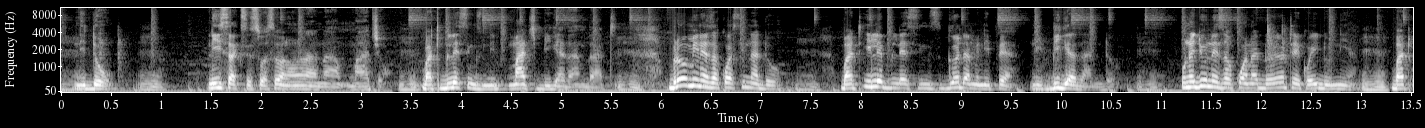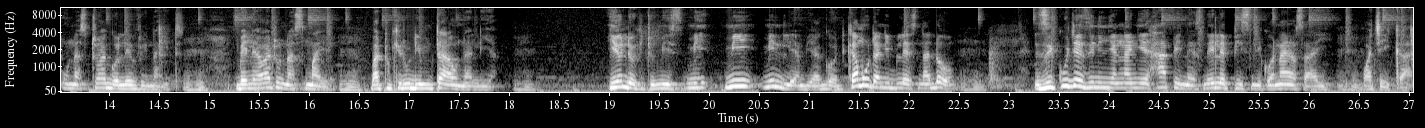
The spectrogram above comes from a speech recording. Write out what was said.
mm -hmm. ni do ni success wase wanaona na macho. But blessings ni much bigger than that. Bro mi naweza kuwa sina do. But ile blessings god amenipea ni bigger than do. Unajua unaweza kuwa na do yote kwa hii dunia but una struggle every night. Mbele ya watu una smile but ukirudi mtaa unalia. Hiyo ndio kitu mi, mi, mi, mi niliambia god. Kama utani bless na do zikuje zininyang'anye happiness na ile peace niko nayo saa hii wache ikae.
